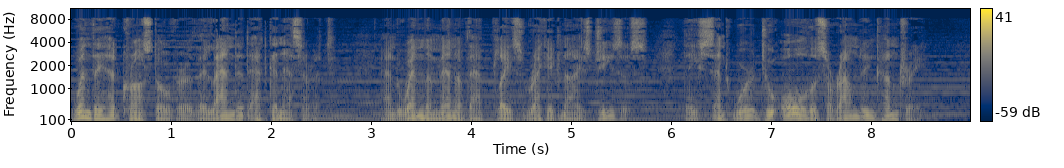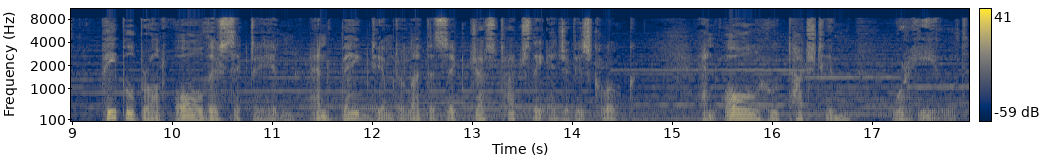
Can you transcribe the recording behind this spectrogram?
When they had crossed over, they landed at Gennesaret. And when the men of that place recognized Jesus, they sent word to all the surrounding country. People brought all their sick to him and begged him to let the sick just touch the edge of his cloak. And all who touched him were healed.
